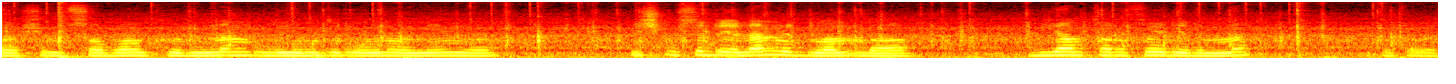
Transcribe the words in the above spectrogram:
Ya şimdi sabahın köründen dolayı mıdır oyun oynayamıyorum. Hiç kimse de eğlenmedi lan daha. Bir yan tarafa eledim ben. Ne kadar.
